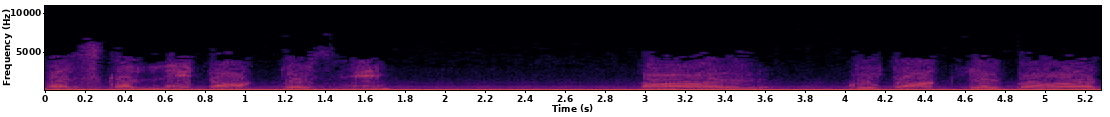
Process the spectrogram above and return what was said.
فرض کر لیں ڈاکٹرز ہیں اور کوئی ڈاکٹر بہت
